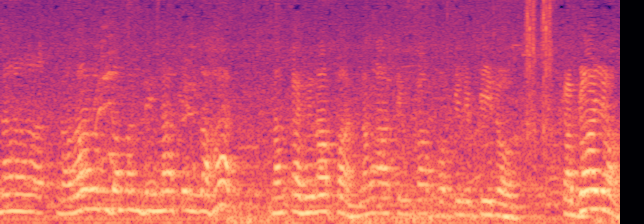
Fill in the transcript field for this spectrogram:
na, nararamdaman din natin lahat ng kahirapan ng ating kapwa Pilipino. Kagaya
